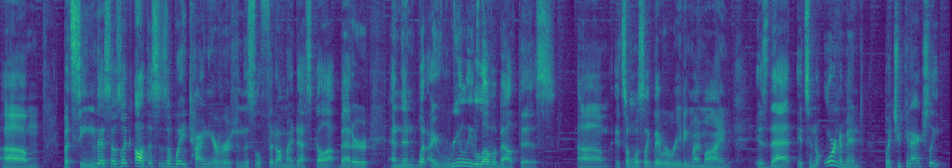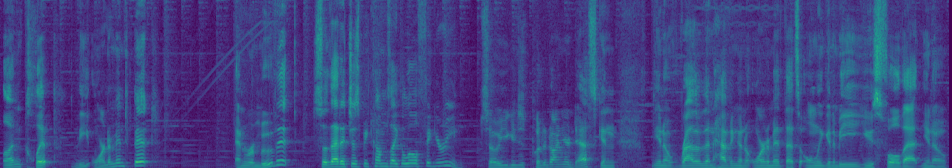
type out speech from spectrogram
Um, but seeing this, I was like, oh, this is a way tinier version. This will fit on my desk a lot better. And then what I really love about this um, it's almost like they were reading my mind, is that it's an ornament, but you can actually unclip the ornament bit and remove it so that it just becomes like a little figurine. So you can just put it on your desk and, you know, rather than having an ornament that's only going to be useful that, you know,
